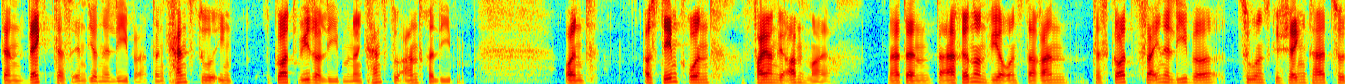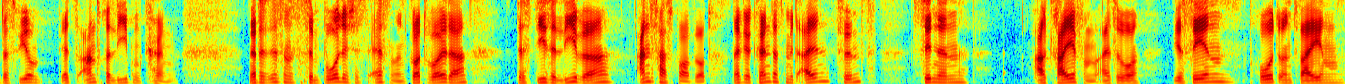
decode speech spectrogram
dann weckt das in dir eine Liebe. Dann kannst du Gott wieder lieben und dann kannst du andere lieben. Und aus dem Grund feiern wir Abendmahl. Na, dann, da erinnern wir uns daran, dass Gott seine Liebe zu uns geschenkt hat, sodass wir jetzt andere lieben können. Na, das ist ein symbolisches Essen und Gott wollte, dass diese Liebe anfassbar wird. Na, wir können das mit allen fünf Sinnen ergreifen. Also wir sehen Brot und Wein,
